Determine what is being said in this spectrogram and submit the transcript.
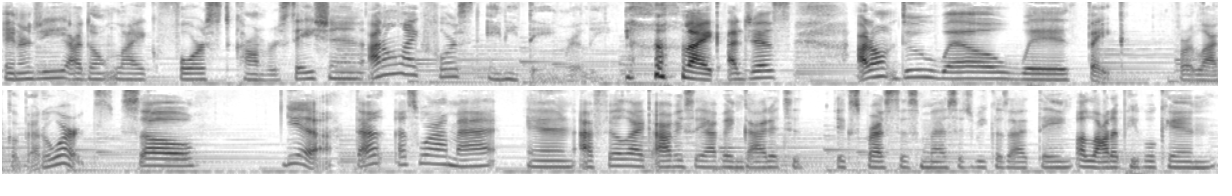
energy. I don't like forced conversation. I don't like forced anything really. like, I just, I don't do well with fake, for lack of better words. So, yeah, that that's where I'm at. And I feel like obviously I've been guided to express this message because I think a lot of people can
